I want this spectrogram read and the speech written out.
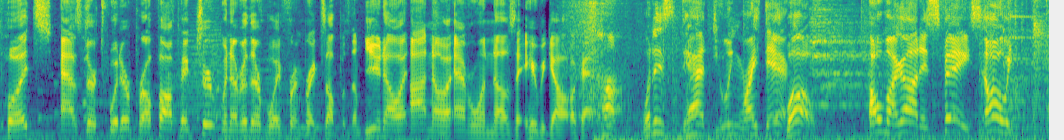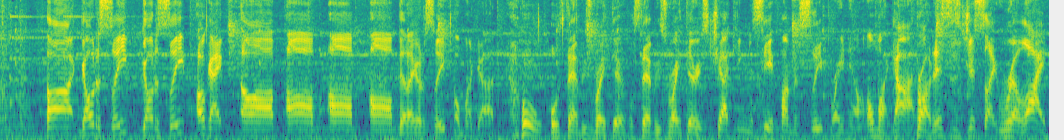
puts as their Twitter profile picture whenever their boyfriend breaks up with them. You know it. I know it. Everyone knows it. Here we go. Okay. Huh. What is dad doing right there? Whoa. Oh my God, his face. Oh, he... Uh, go to sleep. Go to sleep. Okay. Um, um, um, um. Did I go to sleep? Oh my god. Oh, oh snap, he's right there. Oh snap, he's right there. He's checking to see if I'm asleep right now. Oh my god. Bro, this is just like real life.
